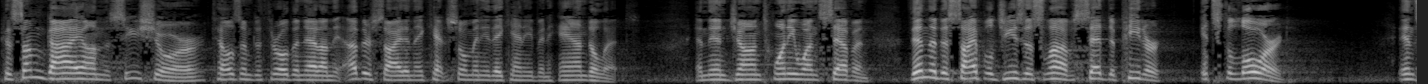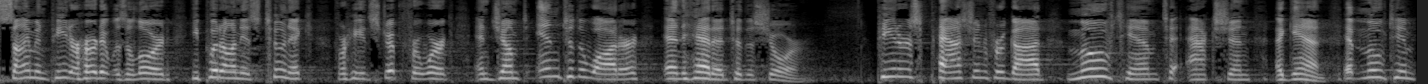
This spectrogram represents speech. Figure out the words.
Because some guy on the seashore tells them to throw the net on the other side, and they catch so many they can't even handle it. And then John 21 7. Then the disciple Jesus loved said to Peter, It's the Lord. And Simon Peter heard it was the Lord. He put on his tunic, for he had stripped for work, and jumped into the water and headed to the shore. Peter's passion for God moved him to action again. It moved him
